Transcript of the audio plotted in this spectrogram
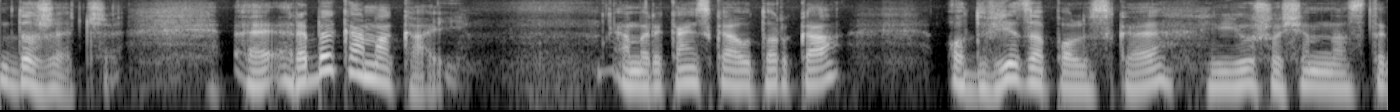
do rzeczy. E, Rebeka Mackay, amerykańska autorka, odwiedza Polskę już 18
